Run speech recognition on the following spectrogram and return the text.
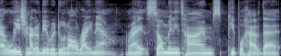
at least you're not going to be able to do it all right now, right? So many times people have that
